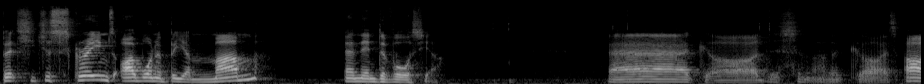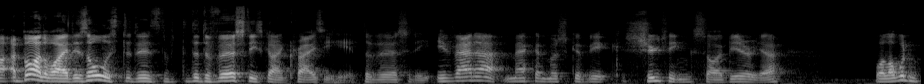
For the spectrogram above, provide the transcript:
but she just screams, I want to be a mum and then divorce you. Ah, God, there's some other guys. Oh, by the way, there's all this. There's, the diversity's going crazy here. Diversity. Ivana Makamushkovic shooting Siberia. Well, I wouldn't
